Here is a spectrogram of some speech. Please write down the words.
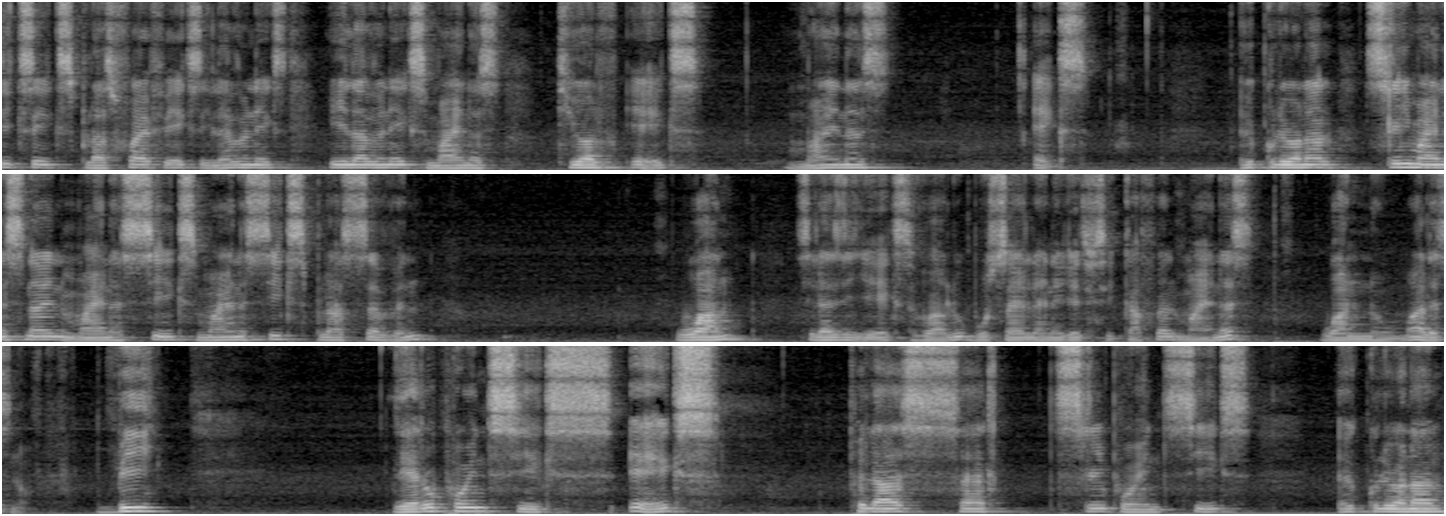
6x plus 5x 11x 11x minus 12x minus x. Equivalent 3 minus 9 minus 6 minus 6 plus 7 1 So, that's the x value both side ላይ negative ሲካፈል minus 1 No, ማለት ነው b 0.6x plus 3.6 equivalent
